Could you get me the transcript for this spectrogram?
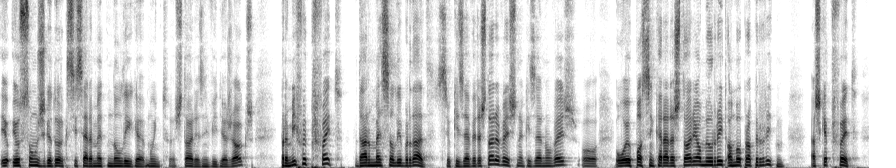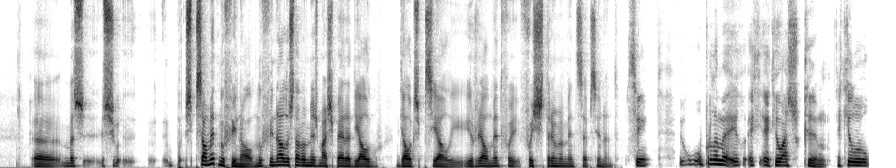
eu, eu sou um jogador que sinceramente não liga muito a histórias em videojogos para mim foi perfeito. Dar-me essa liberdade. Se eu quiser ver a história, vejo. Se não quiser, não vejo. Ou, ou eu posso encarar a história ao meu, ritmo, ao meu próprio ritmo. Acho que é perfeito. Uh, mas especialmente no final. No final eu estava mesmo à espera de algo, de algo especial e, e realmente foi, foi extremamente decepcionante. Sim. O problema é, é, é que eu acho que aquilo,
